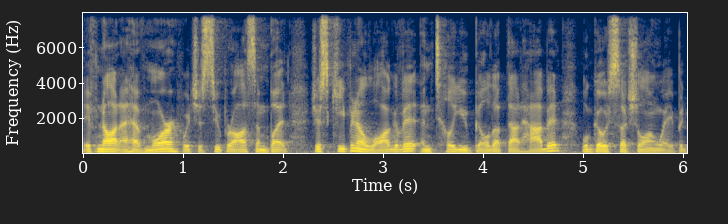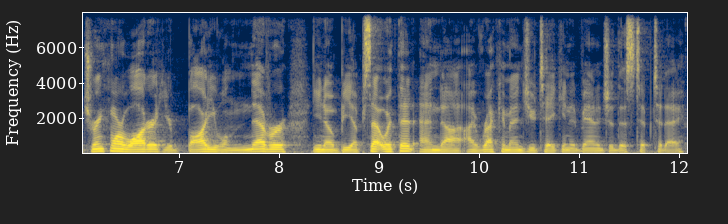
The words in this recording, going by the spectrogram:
If not, I have more, which is super awesome. But just keeping a log of it until you build up that habit will go such a long way. But drink more water. Your body will never, you know, be upset with it. And uh, I recommend you taking advantage of this tip today.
